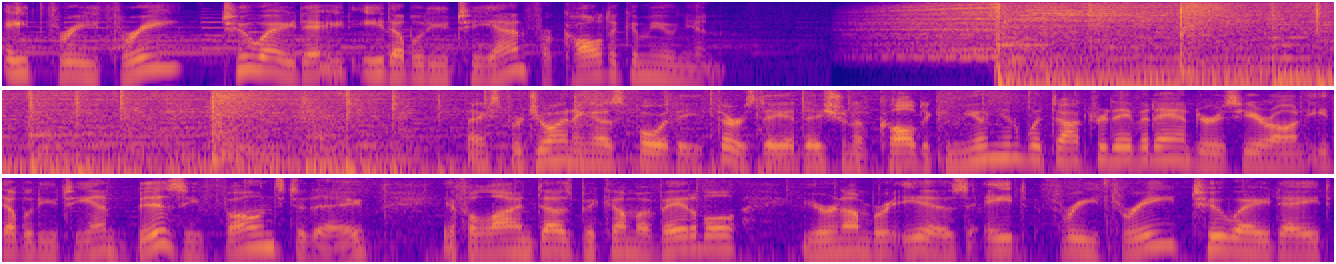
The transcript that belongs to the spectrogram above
833 288 EWTN for Call to Communion. Thanks for joining us for the Thursday edition of Call to Communion with Dr. David Anders here on EWTN. Busy phones today. If a line does become available, your number is 833 288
